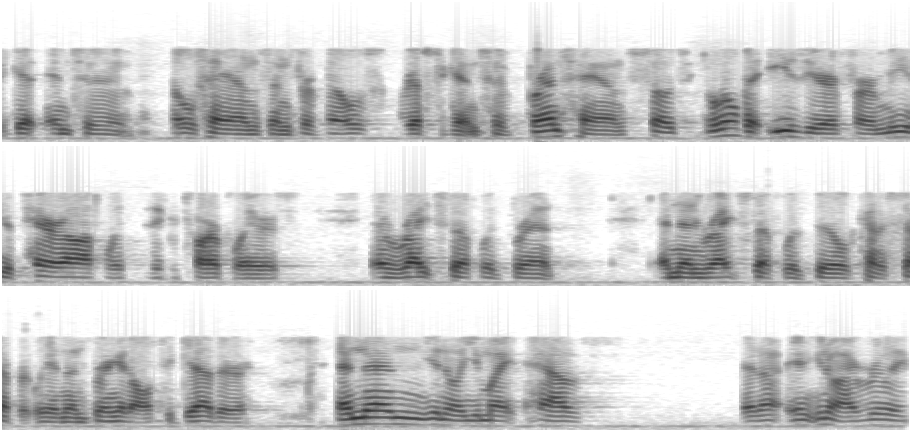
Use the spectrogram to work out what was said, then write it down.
to get into Bill's hands and for Bill's riffs to get into Brent's hands. So it's a little bit easier for me to pair off with the guitar players and write stuff with Brent and then write stuff with Bill kind of separately and then bring it all together. And then, you know, you might have and I and, you know, I really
